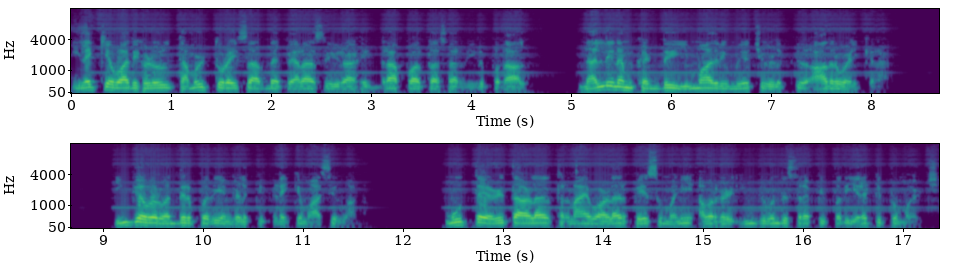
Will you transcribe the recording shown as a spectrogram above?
இலக்கியவாதிகளுள் தமிழ்துறை சார்ந்த பேராசிரியராக இந்திரா பார்த்தா சார் இருப்பதால் நல்லினம் கண்டு இம்மாதிரி முயற்சிகளுக்கு ஆதரவு அளிக்கிறார். இங்கு அவர் வந்திருப்பது எங்களுக்கு கிடைக்கும் ஆசீர்வாதம். மூத்த எழுத்தாளர் திறனாய்வாளர் பேசுமணி அவர்கள் இங்கு வந்து சிறப்பிப்பது இரட்டிப்பு மகிழ்ச்சி.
